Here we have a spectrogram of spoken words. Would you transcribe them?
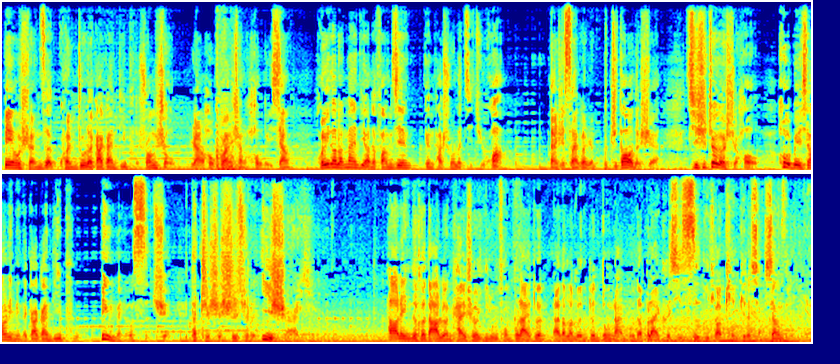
便用绳子捆住了嘎甘迪普的双手，然后关上了后备箱，回到了曼蒂尔的房间，跟他说了几句话。但是三个人不知道的是，其实这个时候后备箱里面的嘎甘迪普并没有死去，他只是失去了意识而已。哈林德和达伦开车一路从布莱顿来到了伦敦东南部的布莱克西斯一条偏僻的小巷子里面，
